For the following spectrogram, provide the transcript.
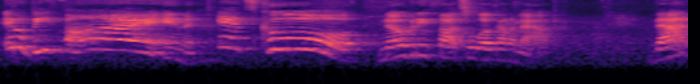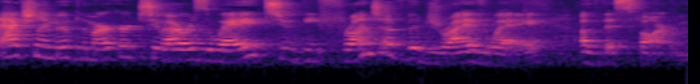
It'll be fine. It's cool. Nobody thought to look on a map. That actually moved the marker two hours away to the front of the driveway of this farm.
